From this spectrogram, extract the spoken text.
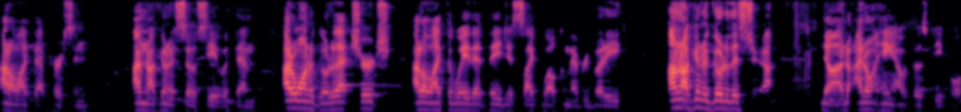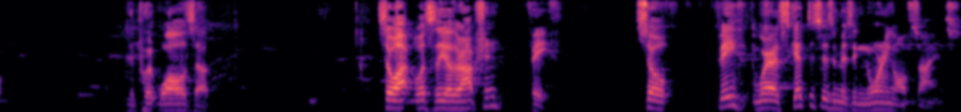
I don't like that person. I'm not going to associate with them. I don't want to go to that church. I don't like the way that they just like welcome everybody. I'm not going to go to this. No, I don't hang out with those people. They put walls up. So, uh, what's the other option? Faith. So faith, whereas skepticism is ignoring all signs,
